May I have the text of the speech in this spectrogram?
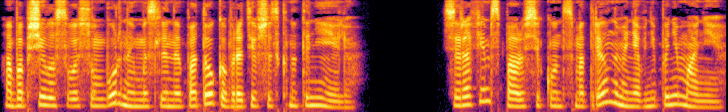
Обобщила свой сумбурный мысленный поток, обратившись к Натаниэлю. Серафим с пару секунд смотрел на меня в непонимании,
